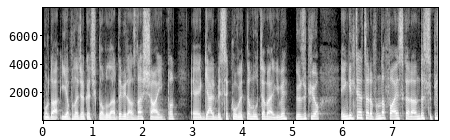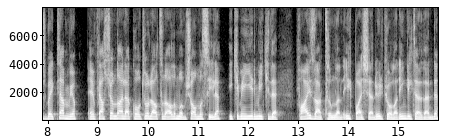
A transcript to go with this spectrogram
burada yapılacak açıklamalarda biraz daha şahin ton e, gelmesi kuvvetle muhtemel gibi gözüküyor. İngiltere tarafında faiz kararında sürpriz beklenmiyor. Enflasyonda hala kontrol altına alınmamış olmasıyla 2022'de faiz artırımlarına ilk başlayan ülke olan İngiltere'den de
